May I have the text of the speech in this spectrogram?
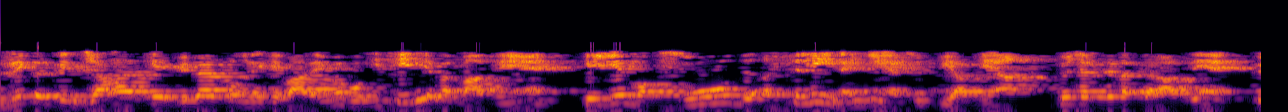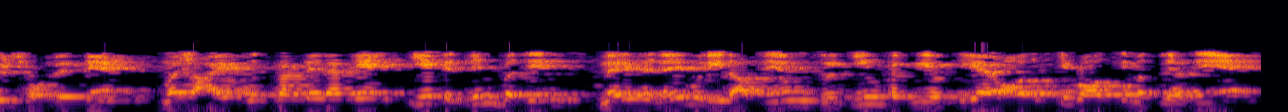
ذکر جہاں کے بگڑ ہونے کے بارے میں وہ اسی لیے فرماتے ہیں کہ یہ مقصود اصلی نہیں ہے صوفیہ کے یہاں کچھ عرصے تک کراتے ہیں، پھر چھوڑ دیتے ہیں۔ مشاہد خود کرتے رہتے ہیں۔ یہ کہ دن ب دن نئے سے نئے مرید آتے ہیں، ان ترکیم کرنی ہوتی ہے اور اس کی بہت سی مسئلے ہیں۔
